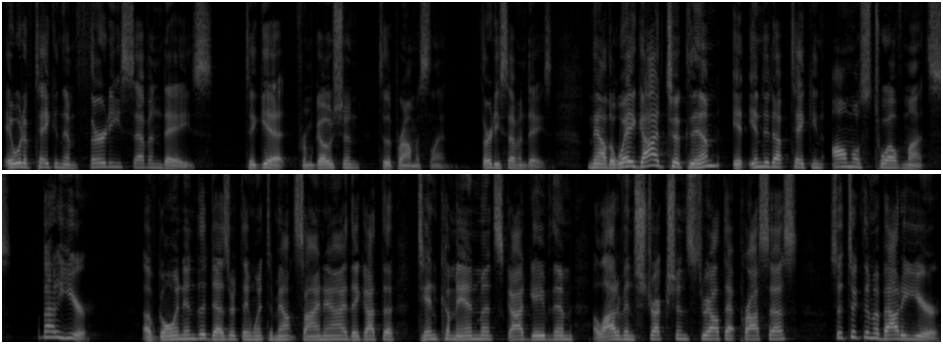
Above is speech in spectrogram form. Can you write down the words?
it would have taken them 37 days to get from goshen to the promised land. 37 days. Now the way god took them it ended up taking almost 12 months about a year of going into the desert. They went to Mount Sinai. They got the Ten Commandments. God gave them a lot of instructions throughout that process. So it took them about a year.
